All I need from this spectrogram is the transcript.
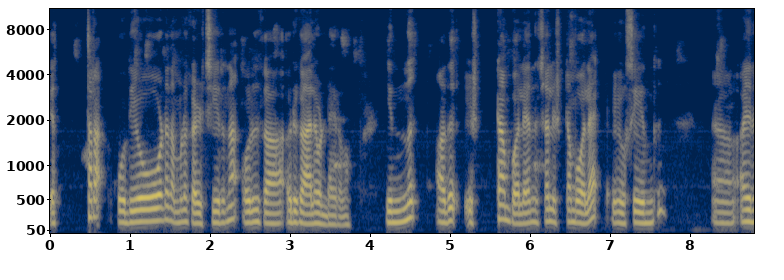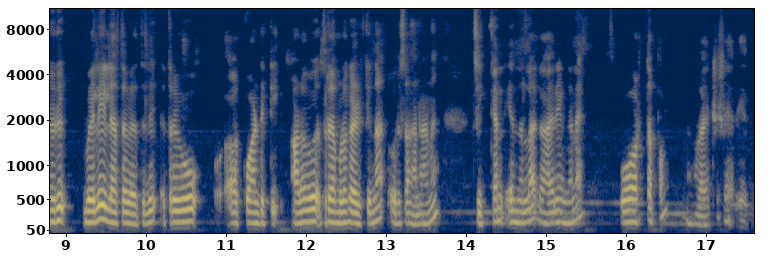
എത്ര കൊതിയോടെ നമ്മൾ കഴിച്ചിരുന്ന ഒരു ഒരു കാലം ഉണ്ടായിരുന്നു. ഇന്ന് അത് ഇഷ്ടം പോലെ എന്ന് വെച്ചാൽ ഇഷ്ടം പോലെ യൂസ് ചെയ്യുന്നത് അതിനൊരു വിലയില്ലാത്ത വിധത്തിൽ എത്രയോ ക്വാണ്ടിറ്റി അളവ് എത്ര നമ്മൾ കഴിക്കുന്ന ഒരു സാധനമാണ് ചിക്കൻ എന്നുള്ള കാര്യം ഇങ്ങനെ ഓർത്തപ്പം നിങ്ങളായിട്ട് ഷെയർ ചെയ്തു.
